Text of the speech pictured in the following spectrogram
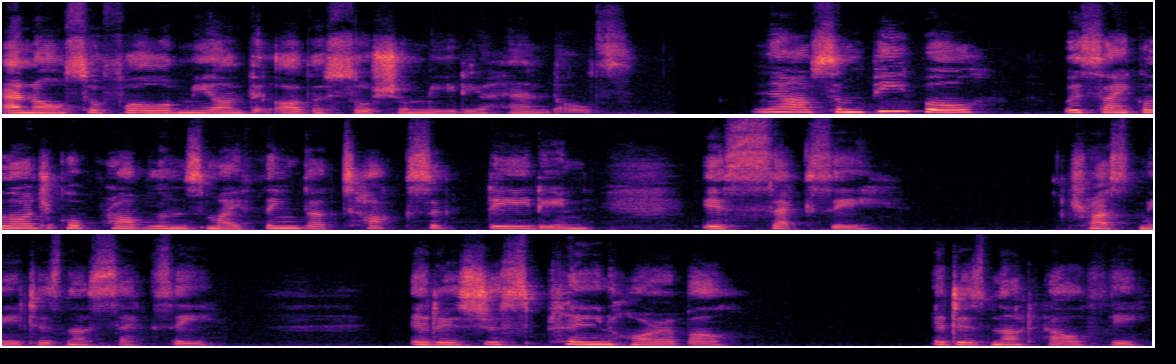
and also follow me on the other social media handles. Now, some people with psychological problems might think that toxic dating is sexy. Trust me, it is not sexy. It is just plain horrible. It is not healthy.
